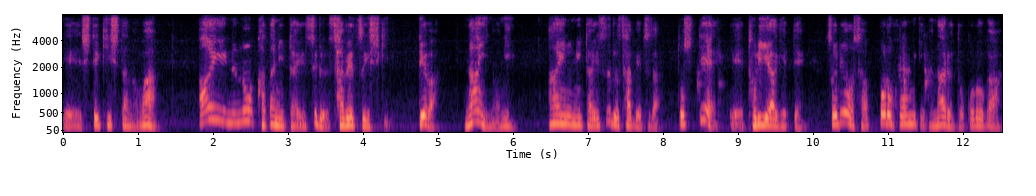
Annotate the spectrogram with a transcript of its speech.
指摘したのは、アイヌの方に対する差別意識ではないのに、アイヌに対する差別だとして、取り上げて、それを札幌法務局なるところが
